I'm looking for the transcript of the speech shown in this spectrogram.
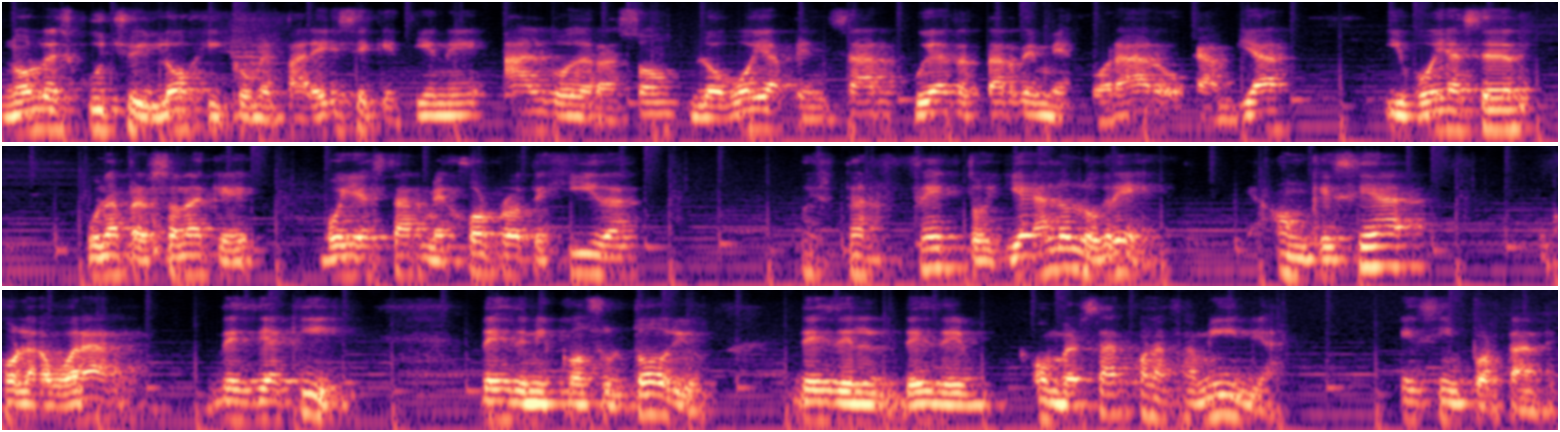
no lo escucho ilógico, me parece que tiene algo de razón, lo voy a pensar, voy a tratar de mejorar o cambiar y voy a ser una persona que voy a estar mejor protegida, pues perfecto, ya lo logré. Aunque sea colaborar desde aquí, desde mi consultorio, desde, desde conversar con la familia, es importante.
